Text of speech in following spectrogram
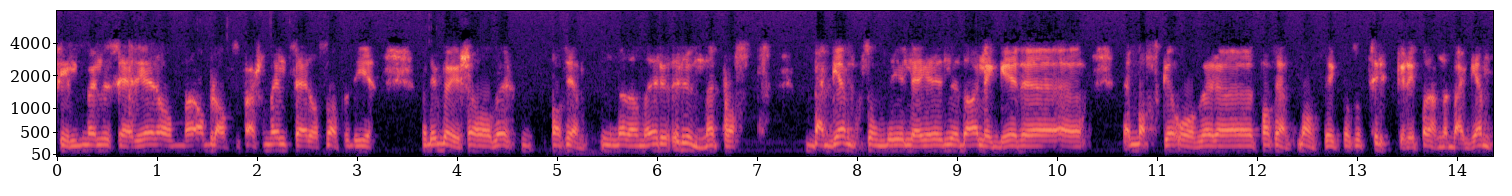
film eller serier om ambulansepersonell, ser også at de, de bøyer seg over pasienten med denne runde plast bagen som de legger, da legger eh, en maske over eh, pasientens ansikt, og så trykker de på denne bagen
